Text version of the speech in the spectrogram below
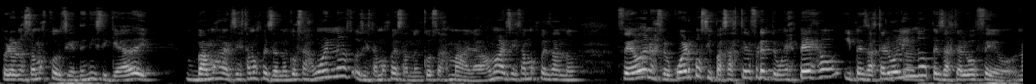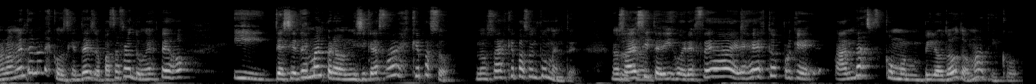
pero no somos conscientes ni siquiera de, vamos a ver si estamos pensando en cosas buenas o si estamos pensando en cosas malas, vamos a ver si estamos pensando feo de nuestro cuerpo si pasaste al frente de un espejo y pensaste algo lindo, pensaste algo feo. Normalmente no eres consciente de eso, pasas frente a un espejo y te sientes mal, pero ni siquiera sabes qué pasó. No sabes qué pasó en tu mente. No sabes si te dijo, eres fea, eres esto, porque andas como en piloto automático.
